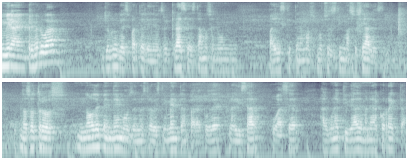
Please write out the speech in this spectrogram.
Mira, en primer lugar, yo creo que es parte de la idiosincrasia. Estamos en un país que tenemos muchos estigmas sociales. Nosotros no dependemos de nuestra vestimenta para poder realizar o hacer alguna actividad de manera correcta.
